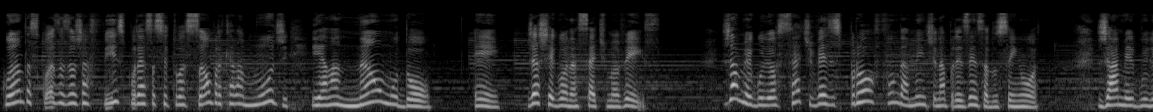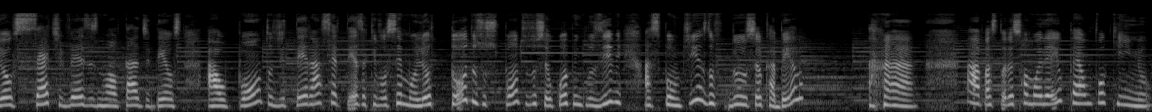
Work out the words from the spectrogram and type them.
quantas coisas eu já fiz por essa situação para que ela mude e ela não mudou. Ei, já chegou na sétima vez? Já mergulhou sete vezes profundamente na presença do Senhor? Já mergulhou sete vezes no altar de Deus, ao ponto de ter a certeza que você molhou todos os pontos do seu corpo, inclusive as pontinhas do, do seu cabelo? ah, pastora, eu só molhei o pé um pouquinho.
